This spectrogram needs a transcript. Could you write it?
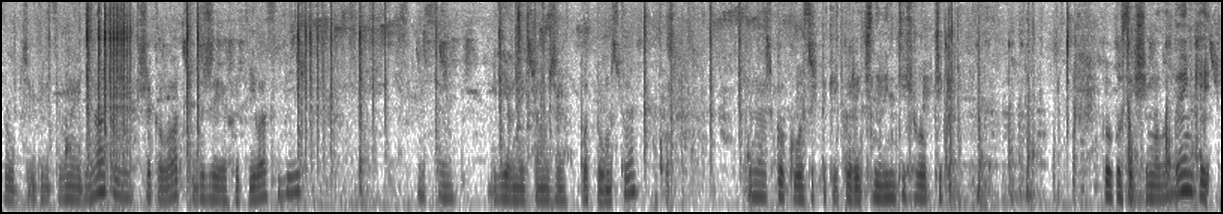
хлопчик, дивіться, вони одинакові, шоколадки, дуже я хотіла собі. Ось, е, Є в них там вже потомство. Це наш кокосик такий коричневенький хлопчик. Кокосик ще молоденький.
